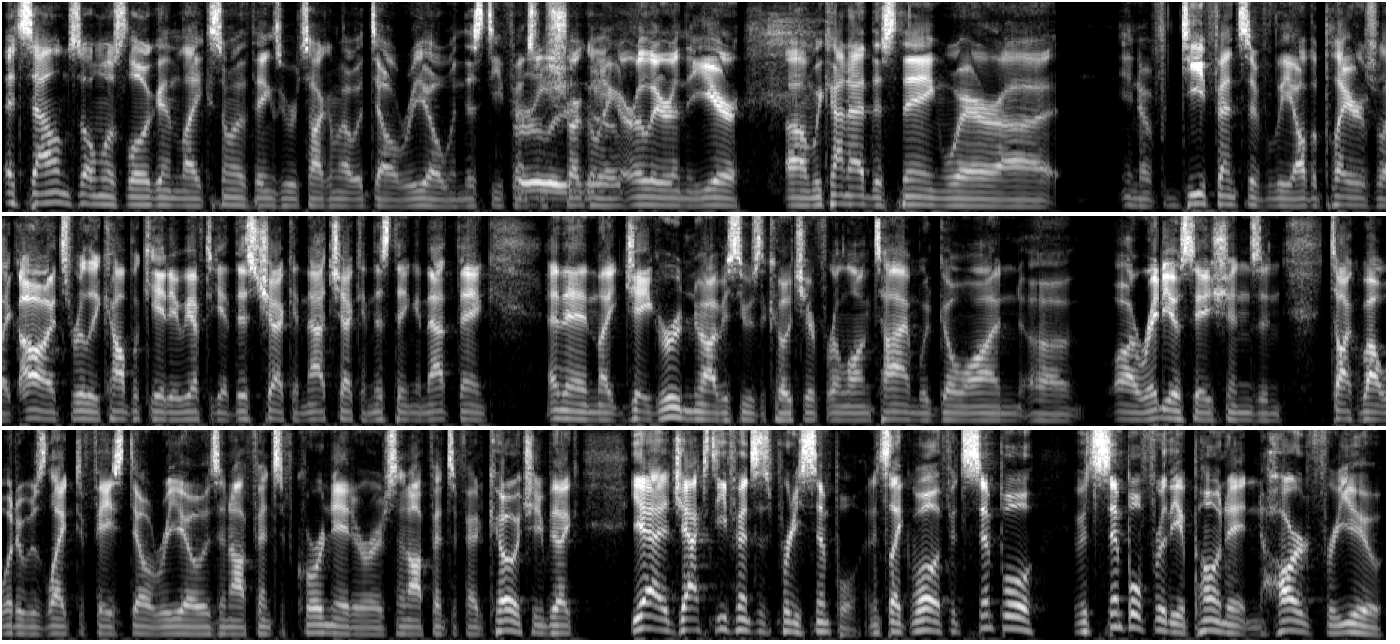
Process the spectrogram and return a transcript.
It sounds almost Logan like some of the things we were talking about with Del Rio when this defense Early, was struggling yeah. earlier in the year. Um, we kind of had this thing where uh, you know, defensively, all the players were like, "Oh, it's really complicated. We have to get this check and that check and this thing and that thing." And then, like Jay Gruden, who obviously was the coach here for a long time, would go on uh, our radio stations and talk about what it was like to face Del Rio as an offensive coordinator or as an offensive head coach, and he'd be like, "Yeah, Jack's defense is pretty simple." And it's like, well, if it's simple, if it's simple for the opponent and hard for you,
